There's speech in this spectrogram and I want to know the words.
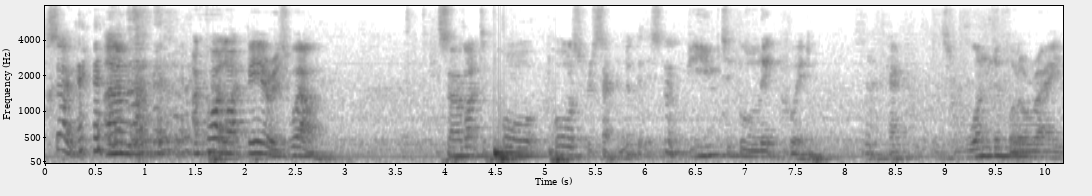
So, um, I quite like beer as well. So I'd like to pour, pause for a second. Look at this beautiful liquid. Okay, this wonderful array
